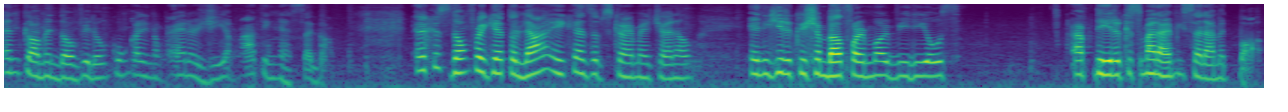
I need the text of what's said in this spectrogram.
And comment down below kung kaninong energy ang ating nasagap. And of course, don't forget to like and subscribe my channel and hit the notification bell for more videos updated kasi maraming salamat po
